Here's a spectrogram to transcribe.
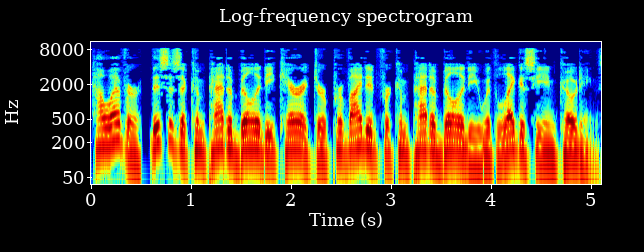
However, this is a compatibility character provided for compatibility with legacy encodings.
